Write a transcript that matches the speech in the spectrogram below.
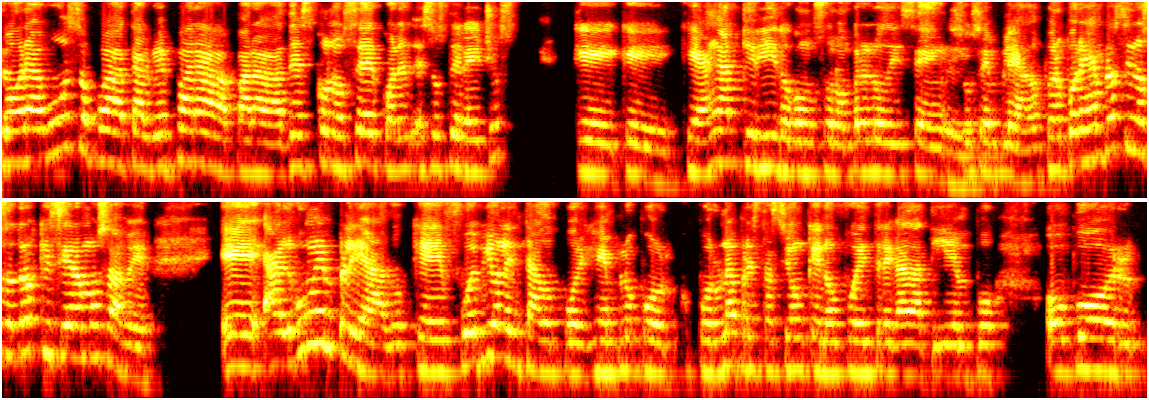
Por abuso, para, tal vez para, para desconocer cuáles esos derechos que, que, que, han adquirido, como su nombre lo dicen sus empleados. Pero, por ejemplo, si nosotros quisiéramos saber eh, algún empleado que fue violentado, por ejemplo, por, por una prestación que no fue entregada a tiempo o por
